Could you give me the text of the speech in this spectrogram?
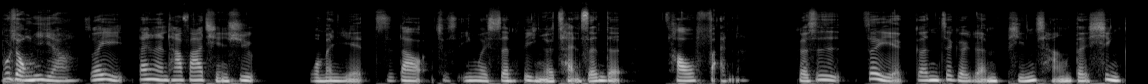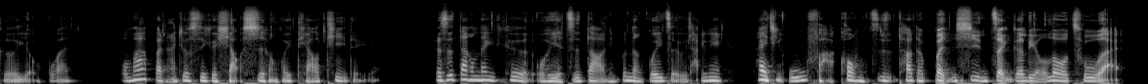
不容易啊。所以当然他发情绪，我们也知道，就是因为生病而产生的超烦啊。可是这也跟这个人平常的性格有关。我妈本来就是一个小事很会挑剔的人，可是到那一刻，我也知道你不能归责于她，因为。他已经无法控制他的本性，整个流露出来，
